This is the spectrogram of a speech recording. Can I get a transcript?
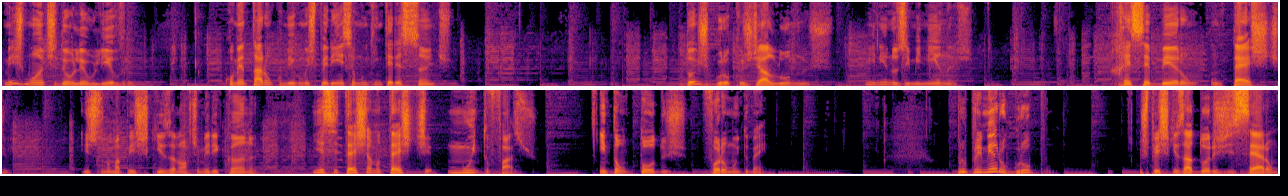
mesmo antes de eu ler o livro, comentaram comigo uma experiência muito interessante dois grupos de alunos, meninos e meninas, receberam um teste, isso numa pesquisa norte-americana, e esse teste era um teste muito fácil. Então todos foram muito bem. Para o primeiro grupo, os pesquisadores disseram:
